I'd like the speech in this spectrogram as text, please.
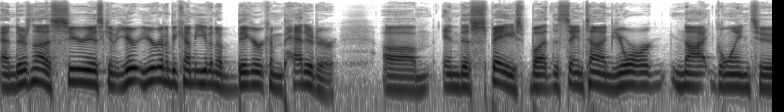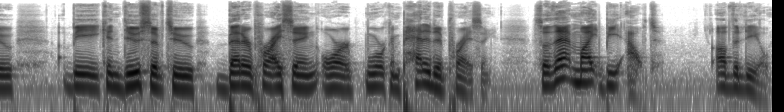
and there's not a serious, you're, you're going to become even a bigger competitor um, in this space, but at the same time, you're not going to be conducive to better pricing or more competitive pricing. So that might be out of the deal.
